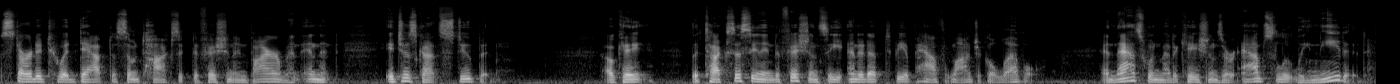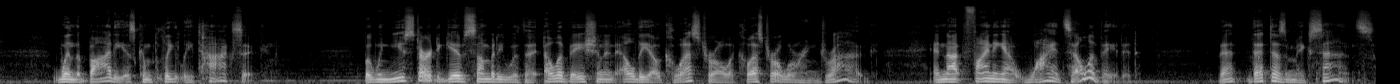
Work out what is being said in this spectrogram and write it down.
started to adapt to some toxic deficient environment and it, it just got stupid. Okay? The toxicity and deficiency ended up to be a pathological level. And that's when medications are absolutely needed, when the body is completely toxic. But when you start to give somebody with an elevation in LDL cholesterol a cholesterol lowering drug and not finding out why it's elevated, that, that doesn't make sense.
